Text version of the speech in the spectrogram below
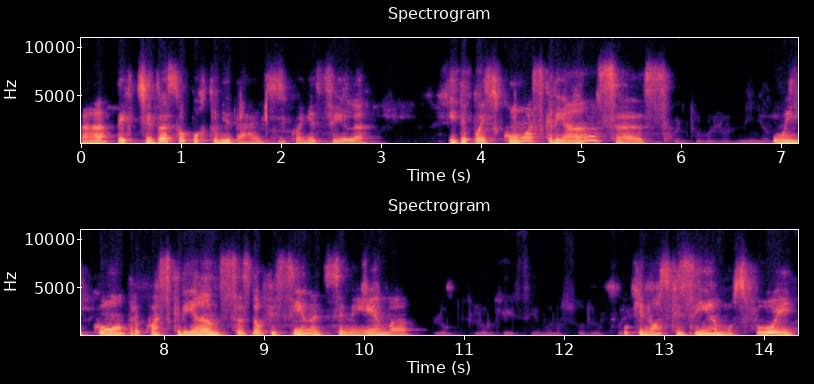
ah, ter tido essa oportunidade de conhecê-la. E depois, com as crianças, o encontro com as crianças da oficina de cinema, o que nós fizemos foi.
